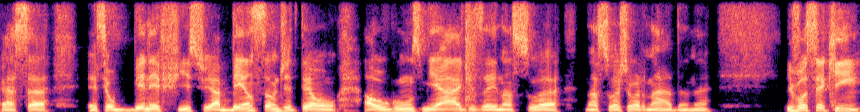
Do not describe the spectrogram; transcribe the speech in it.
essa, esse é o benefício e a benção de ter um, alguns Miyages aí na sua, na sua jornada, né? E você, Kim?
